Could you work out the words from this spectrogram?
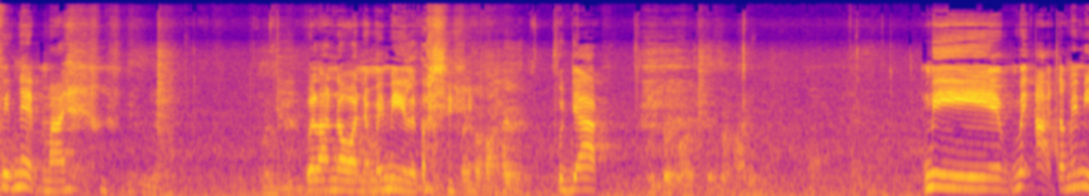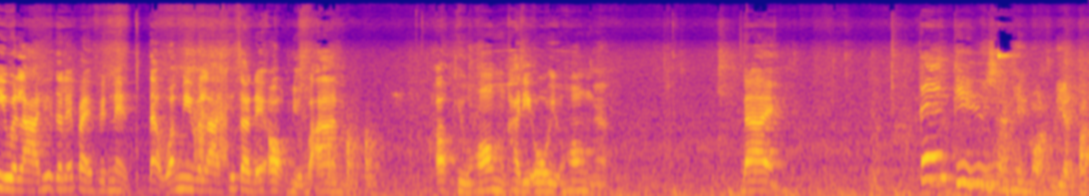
ฟิตเนสไหมนี่คืออย่างมันมีเวลานอนยังไม่มีเลยตอนนี้ำไม่สบาย พูดยากนี่เปิดไว้เป็นสบายเลยนะมีไม่อาจจะไม่มีเวลาที่จะได้ไปฟิตเนส แต่ว่ามีเวลาที่จะได้ออกอยู่บ้าน ออกอยู่ห้องคาร์ดิโออยู่ห้องเนี้ยได้ thank you พี่แชมป์เห็นหมอนทุเรียนปะ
